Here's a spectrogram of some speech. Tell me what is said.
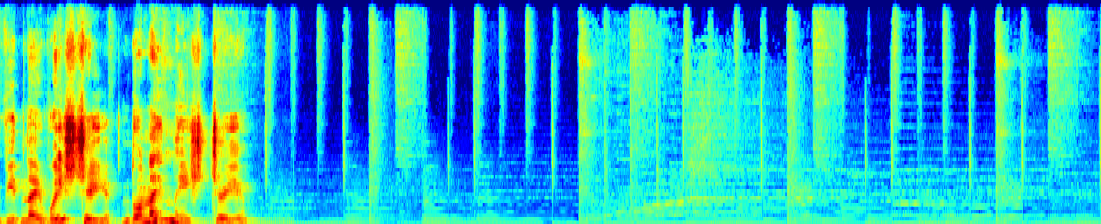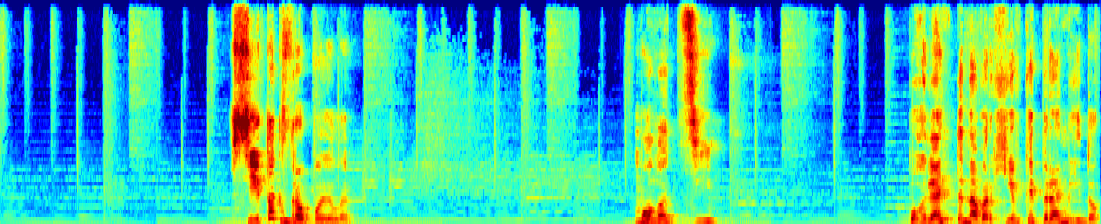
від найвищої до найнижчої. Всі так зробили? Молодці. Погляньте на верхівки пірамідок,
